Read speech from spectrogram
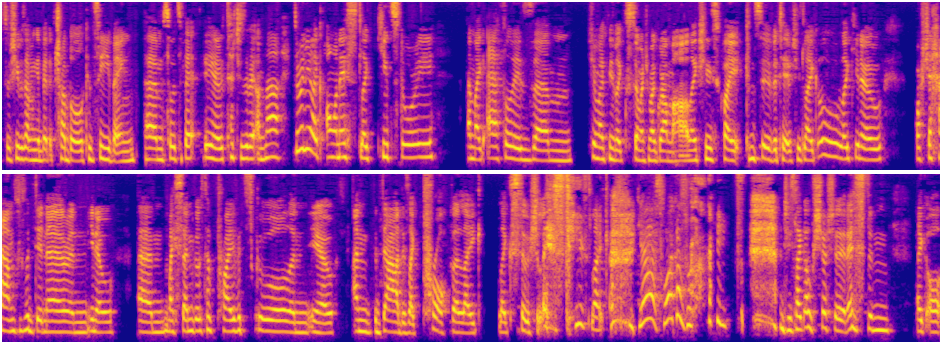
so she was having a bit of trouble conceiving. Um, so it's a bit, you know, touches a bit on that. It's a really like honest, like cute story. And like Ethel is, um, she reminds me like so much of my grandma. Like she's quite conservative. She's like, oh, like, you know, wash your hands before dinner. And, you know, um, my son goes to private school and, you know, and the dad is like proper, like, like socialist. He's like, yes, workers' rights. And she's like, oh, shush, Ernest. And, like oh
